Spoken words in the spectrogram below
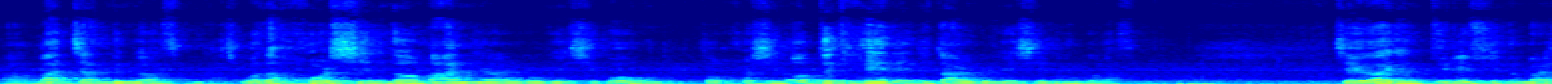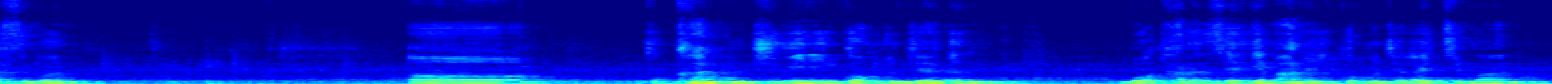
아, 맞지 않는 것 같습니다. 저보다 훨씬 더 많이 알고 계시고 또 훨씬 어떻게 해야 되는지도 알고 계시는 것 같습니다. 제가 좀 드릴 수 있는 말씀은 어, 북한 주민 인권 문제는 뭐 다른 세계 많은 인권 문제가 있지만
